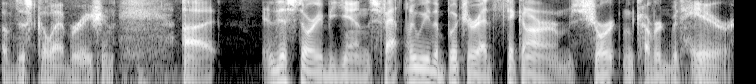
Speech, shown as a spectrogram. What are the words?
of this collaboration. Uh, this story begins Fat Louis the Butcher had thick arms, short and covered with hair,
